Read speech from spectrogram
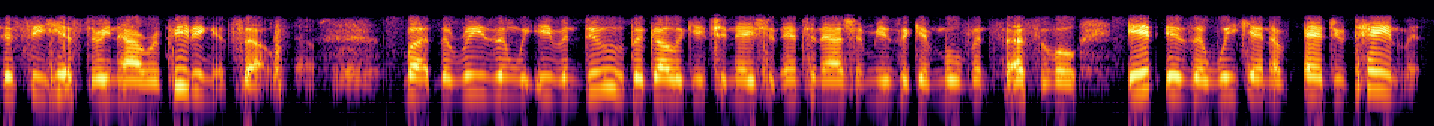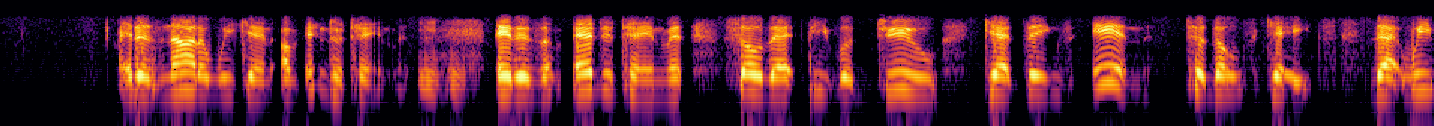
to see history now repeating itself. Absolutely. But the reason we even do the Gullah Geechee Nation International Music and Movement Festival, it is a weekend of edutainment. It is not a weekend of entertainment. Mm-hmm. It is of edutainment so that people do get things in to those gates that we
